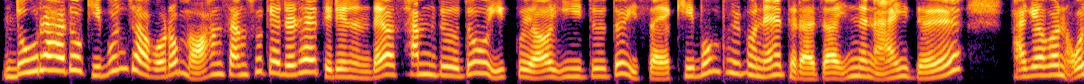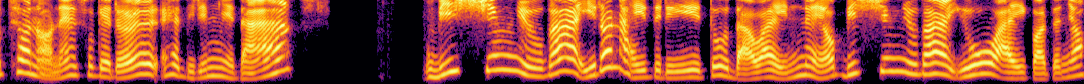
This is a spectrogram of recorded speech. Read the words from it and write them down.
노라도 기본적으로 뭐 항상 소개를 해드리는데요. 삼두도 있고요. 이두도 있어요. 기본 풀분에 들어져 있는 아이들 가격은 5,000원에 소개를 해드립니다. 미싱류가 이런 아이들이 또 나와 있네요. 미싱류가 요 아이거든요.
